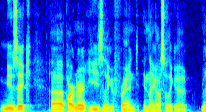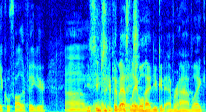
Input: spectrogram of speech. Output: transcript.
music uh, partner. He's like a friend and like also like a really cool father figure. Um, He seems a like the best ways. label head you could ever have. Like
